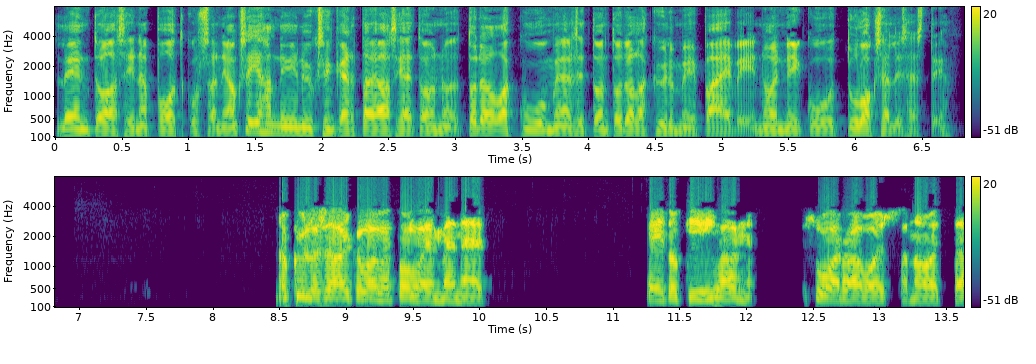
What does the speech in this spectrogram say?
lentoa siinä potkussa. Niin onko se ihan niin yksinkertainen asia, että on todella kuumia ja sitten on todella kylmiä päiviä, noin niin kuin tuloksellisesti? No kyllä se aika lailla tolleen menee. Ei toki ihan suoraan voisi sanoa, että,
